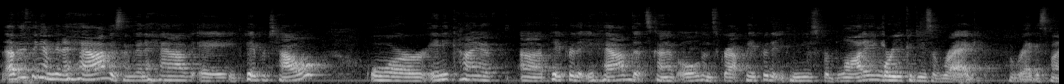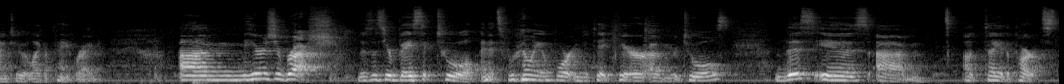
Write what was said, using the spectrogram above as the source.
The other thing I'm going to have is I'm going to have a paper towel or any kind of uh, paper that you have that's kind of old and scrap paper that you can use for blotting or you could use a rag. A rag is fine too, like a paint rag. Um, here's your brush. This is your basic tool, and it's really important to take care of your tools. This is, um, I'll tell you the parts.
